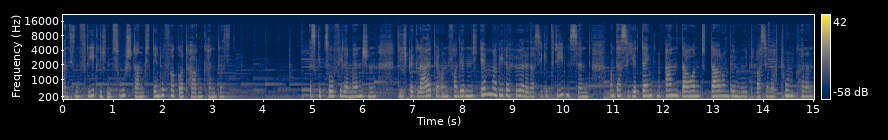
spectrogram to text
an diesen friedlichen Zustand, den du vor Gott haben könntest. Es gibt so viele Menschen, die ich begleite und von denen ich immer wieder höre, dass sie getrieben sind und dass sich ihr Denken andauernd darum bemüht, was sie noch tun können,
